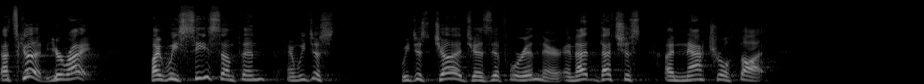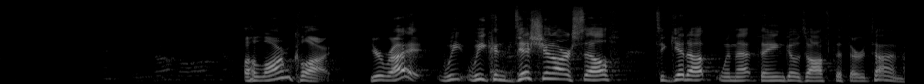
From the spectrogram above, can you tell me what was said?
That's good. You're right. Like we see something and we just we just judge as if we're in there. And that, that's just a natural thought. Alarm clock. You're right. We, we condition ourselves to get up when that thing goes off the third time,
